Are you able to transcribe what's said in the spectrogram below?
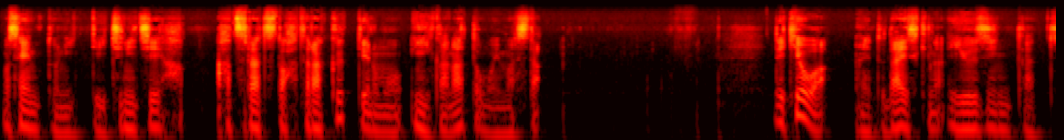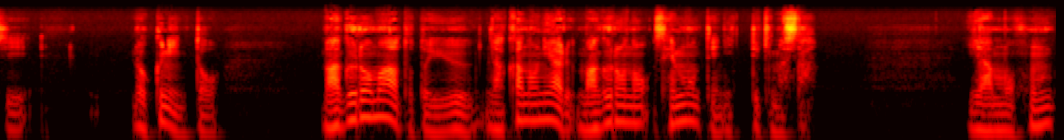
まあ、銭湯に行って一日はつらつと働くっていうのもいいかなと思いました。で、今日は、えっと、大好きな友人たち6人と、マグロマートという中野にあるマグロの専門店に行ってきました。いや、もう本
